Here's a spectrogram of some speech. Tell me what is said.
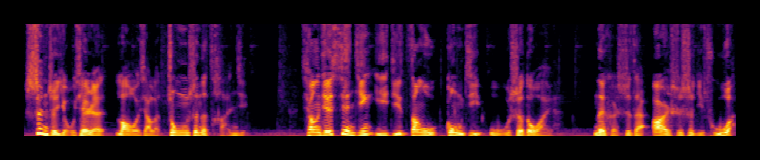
甚至有些人落下了终身的残疾。抢劫现金以及赃物共计五十多万元，那可是在二十世纪初啊！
